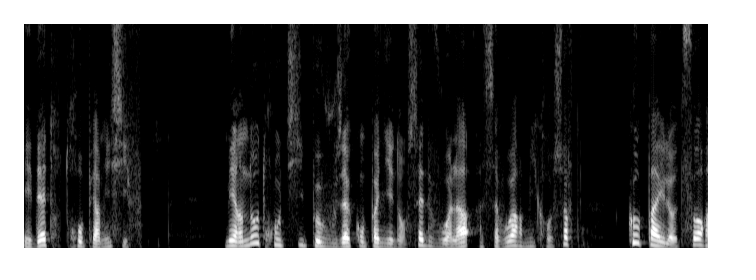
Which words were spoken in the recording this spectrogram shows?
et d'être trop permissif. Mais un autre outil peut vous accompagner dans cette voie-là, à savoir Microsoft Copilot for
